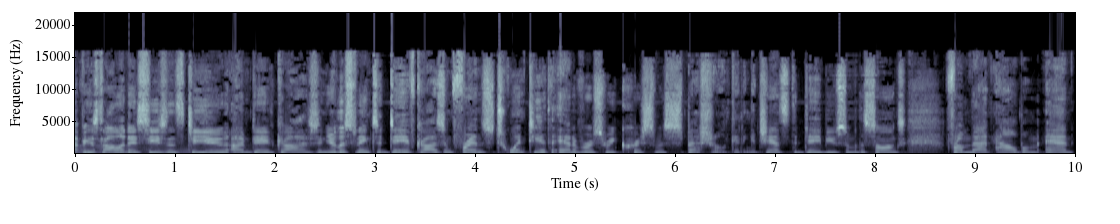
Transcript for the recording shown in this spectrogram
Happiest holiday seasons to you. I'm Dave Koz, and you're listening to Dave Koz and Friends 20th Anniversary Christmas Special, getting a chance to debut some of the songs from that album. And,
